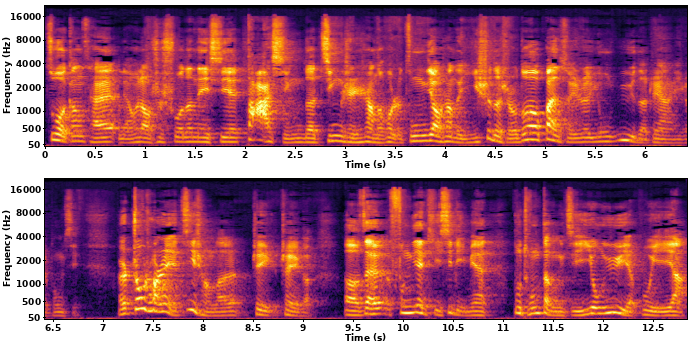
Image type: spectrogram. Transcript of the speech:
做刚才两位老师说的那些大型的精神上的或者宗教上的仪式的时候，都要伴随着用玉的这样一个东西。而周朝人也继承了这这个，呃，在封建体系里面，不同等级用玉也不一样，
